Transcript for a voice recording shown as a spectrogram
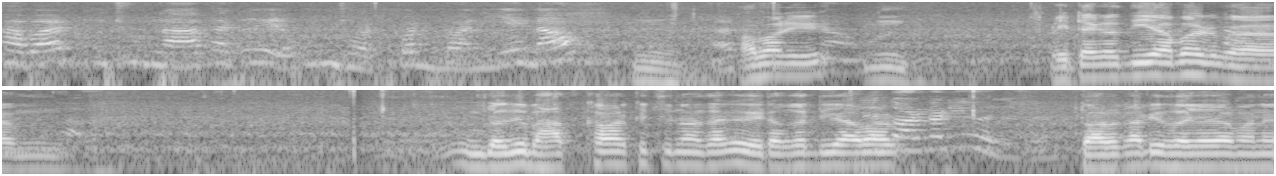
খাবার কিছু না থাকলে এরকম ঝটপট বানিয়ে নাও। আবার এটাকে দিয়ে আবার যদি ভাত খাওয়ার কিছু না থাকে এটাকে দিয়ে আবার তরকারি হয়ে যাবে। মানে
